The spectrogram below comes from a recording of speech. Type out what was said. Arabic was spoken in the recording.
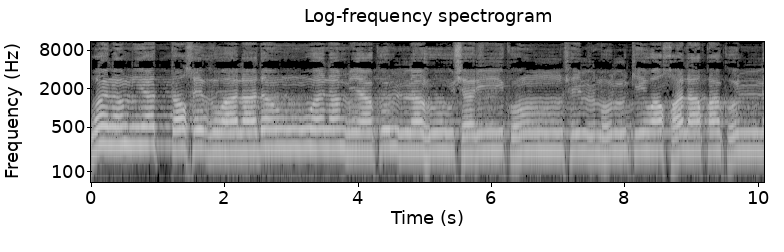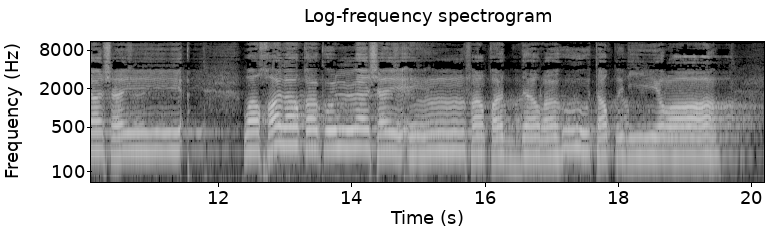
ولم يتخذ ولدا ولم يكن له شريك في الملك وخلق كل شيء وخلق كل شيء فقدره تقديرا.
